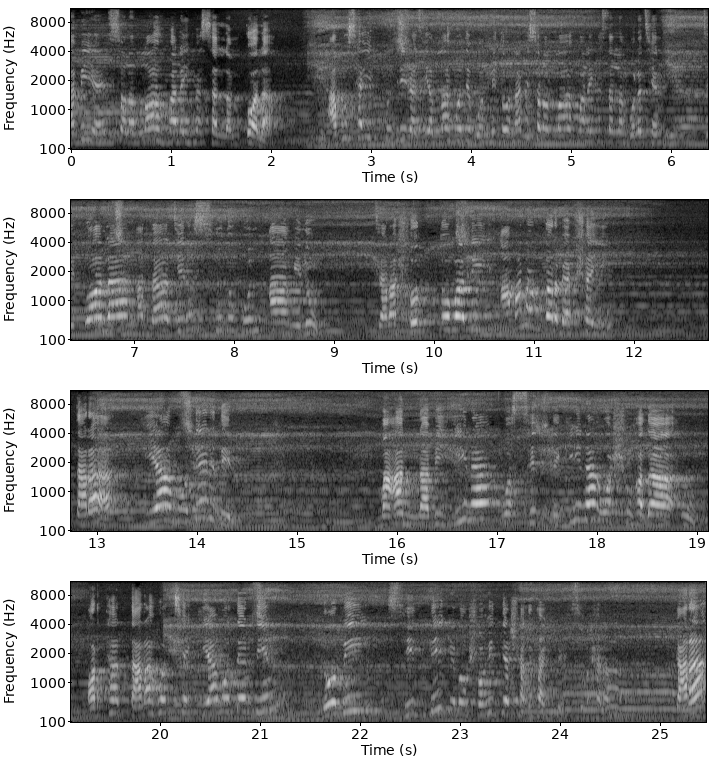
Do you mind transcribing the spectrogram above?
নবী সাল্লাল্লাহু আলাইহি ওয়াসাল্লাম কলা আবু সাইদ খুদ্রি রাদিয়াল্লাহু আনহু বর্ণিত, নবী সাল্লাল্লাহু আলাইহি ওয়াসাল্লাম বলেছেন যে কলা আতাজিরুস সুদুকুল আমিনুন যারা সত্যবাদী, আমানতদার ব্যবসায়ী, তারা কিয়ামতের দিন মান নাবিয়িনা ওয়া সিদ্দিকিনা ওয়া শুহাদাউ অর্থাৎ তারা হচ্ছে কিয়ামতের দিন নবী সিদ্দিক এবং শহীদদের সাথে থাকবে কারা?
